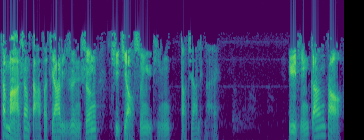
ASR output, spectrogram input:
他马上打发家里润生去叫孙玉婷到家里来。玉婷刚到，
